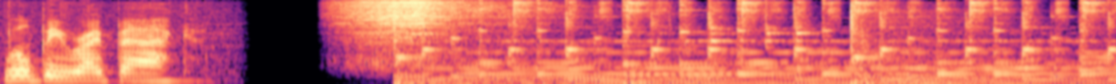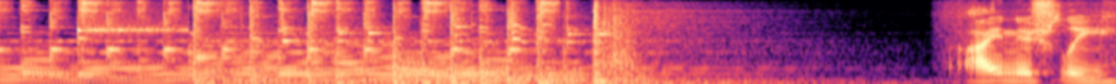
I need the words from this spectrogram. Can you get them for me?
We'll be right back. I initially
